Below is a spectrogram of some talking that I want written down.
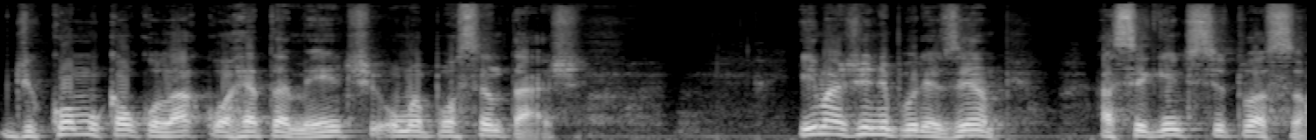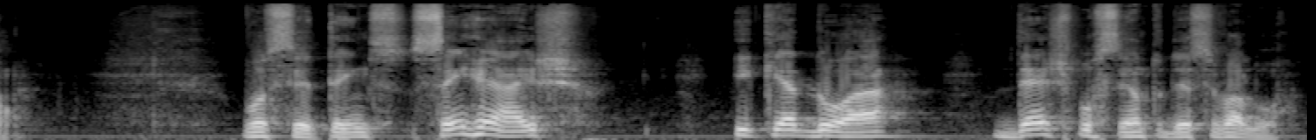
de como calcular corretamente uma porcentagem. Imagine, por exemplo, a seguinte situação: você tem 100 reais e quer doar 10% desse valor.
